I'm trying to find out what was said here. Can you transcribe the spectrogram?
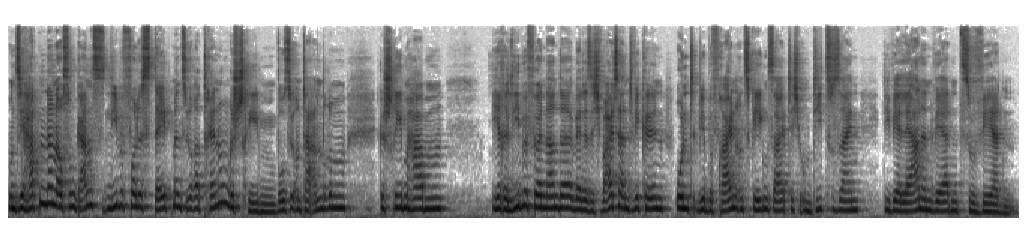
Und sie hatten dann auch so ein ganz liebevolles Statement zu ihrer Trennung geschrieben, wo sie unter anderem geschrieben haben, ihre Liebe füreinander werde sich weiterentwickeln und wir befreien uns gegenseitig, um die zu sein, die wir lernen werden zu werden.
